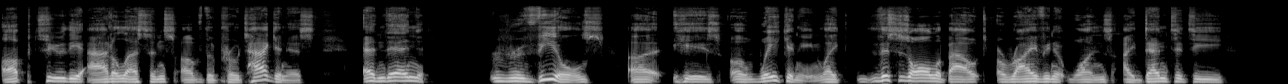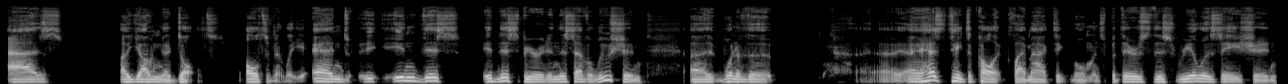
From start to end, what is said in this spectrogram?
up to the adolescence of the protagonist and then reveals uh, his awakening. Like, this is all about arriving at one's identity as a young adult, ultimately. And in this in this spirit, in this evolution, uh, one of the I hesitate to call it climactic moments, but there's this realization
